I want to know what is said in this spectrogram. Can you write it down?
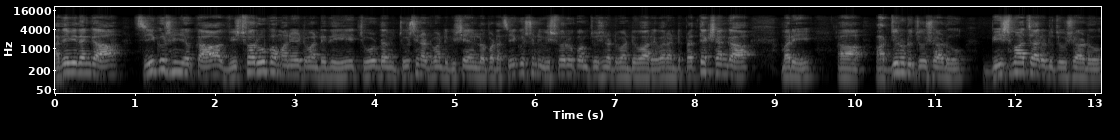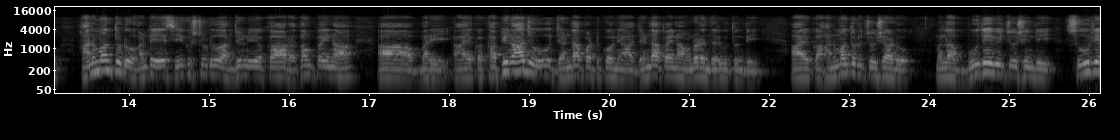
అదేవిధంగా శ్రీకృష్ణుని యొక్క విశ్వరూపం అనేటువంటిది చూడడం చూసినటువంటి విషయం లోపల శ్రీకృష్ణుని విశ్వరూపం చూసినటువంటి వారు ఎవరంటే ప్రత్యక్షంగా మరి అర్జునుడు చూశాడు భీష్మాచార్యుడు చూశాడు హనుమంతుడు అంటే శ్రీకృష్ణుడు అర్జునుడి యొక్క రథం పైన మరి ఆ యొక్క కపిరాజు జెండా పట్టుకొని ఆ జెండా పైన ఉండడం జరుగుతుంది. ఆ యొక్క హనుమంతుడు చూశాడు మళ్ళా భూదేవి చూసింది సూర్య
